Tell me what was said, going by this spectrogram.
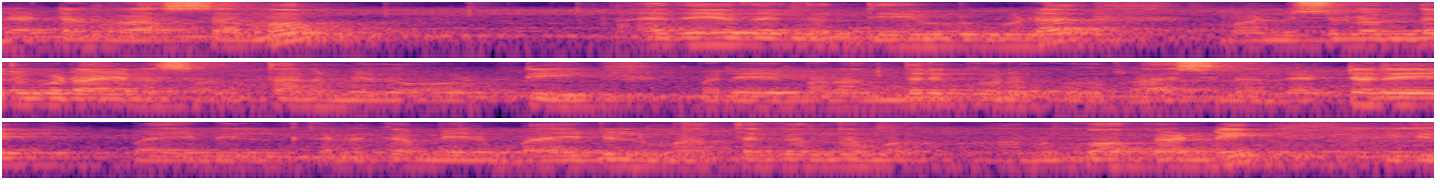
లెటర్ రాస్తామో అదేవిధంగా దేవుడు కూడా మనుషులందరూ కూడా ఆయన సంతానమే కాబట్టి మరి మనందరి కొరకు రాసిన లెటరే బైబిల్. కనుక మీరు బైబిల్ మతగ్రంథం అనుకోకండి. ఇది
